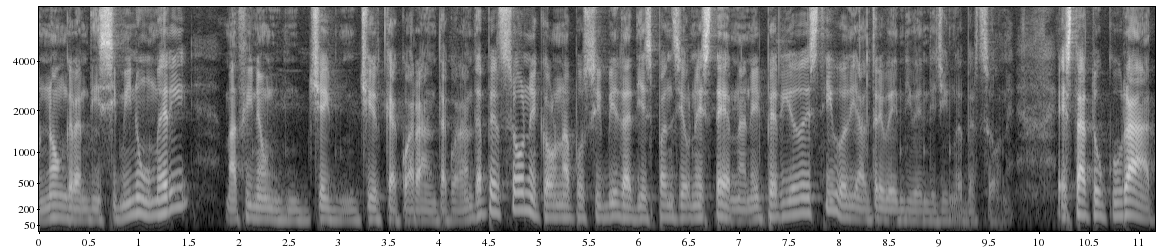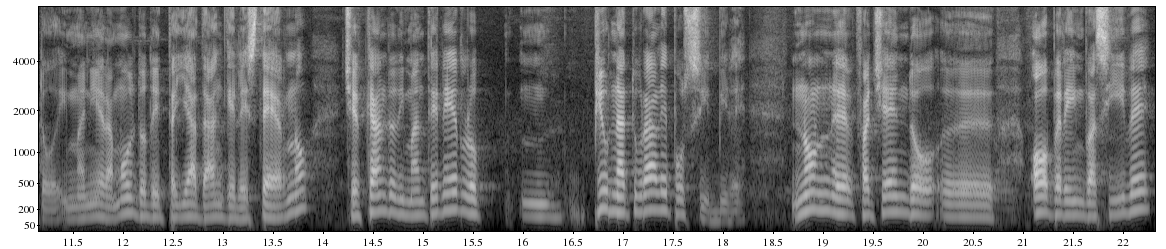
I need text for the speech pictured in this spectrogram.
non grandissimi numeri, ma fino a un, circa 40-40 persone con una possibilità di espansione esterna nel periodo estivo di altre 20-25 persone. È stato curato in maniera molto dettagliata anche l'esterno, cercando di mantenerlo più naturale possibile, non eh, facendo eh, opere invasive,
